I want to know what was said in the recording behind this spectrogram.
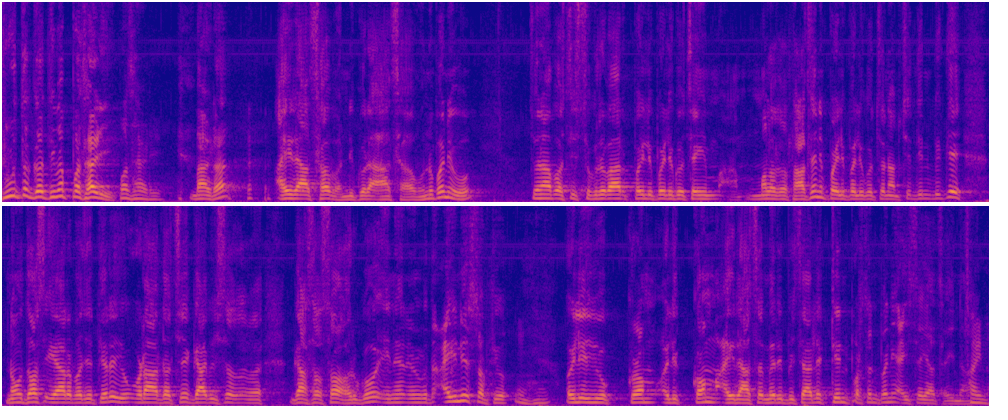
द्रुत गतिमा पछाडि। पछाडि। बाट आइरहेछ भन्ने कुरा आछ हुनु पनि हो। चुनाव अस्ति शुक्रबार पहिले पहिलेको चाहिँ मलाई त थाहा छ नि पहिले पहिलेको चुनाव चाहिँ दिन बित्दै नौ दस एघार बजेतिर यो वडा अध्यक्ष गाविस गाससहरूको यिनीहरूको त आइ नै सक्थ्यो। अहिले यो क्रम अलिक कम आइरहेछ मेरो विचारले टेन पर्सेन्ट पनि आइसकेको छैन।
